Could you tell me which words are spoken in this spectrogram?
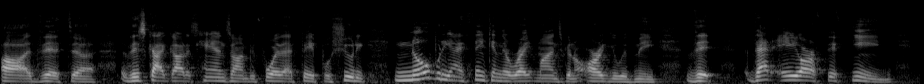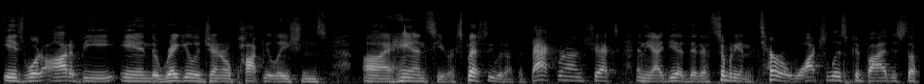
uh, that uh, this guy got his hands on before that fateful shooting, nobody, I think, in their right mind is going to argue with me that that AR-15 is what ought to be in the regular general population's uh, hands here, especially without the background checks and the idea that somebody on a terror watch list could buy this stuff.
